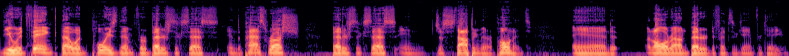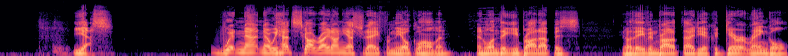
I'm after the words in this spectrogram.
you would think that would poise them for better success in the pass rush, better success in just stopping their opponent, and an all around better defensive game for KU. Yes. Now, now we had Scott Wright on yesterday from the Oklahoman, and one thing he brought up is, you know, they even brought up the idea could Garret Rangel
